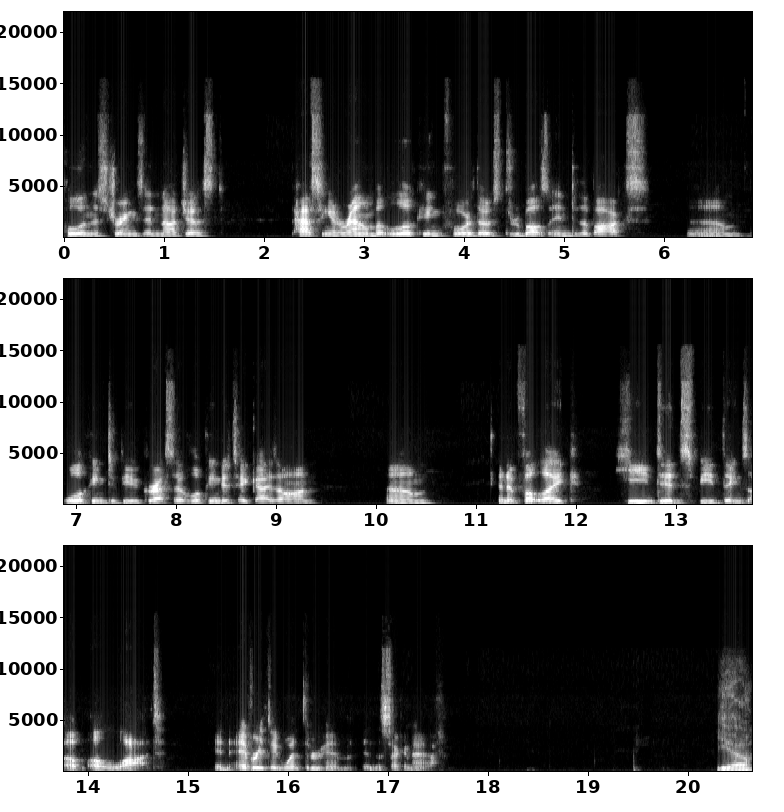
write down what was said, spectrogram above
pulling the strings and not just passing it around, but looking for those through balls into the box, um, looking to be aggressive, looking to take guys on. Um, and it felt like he did speed things up a lot, and everything went through him in the second half. Yeah,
